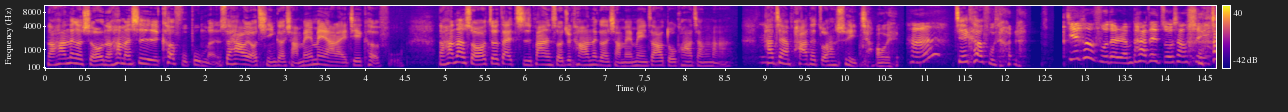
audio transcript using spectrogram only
然后他那个时候呢，他们是客服部门，所以他要有请一个小妹妹啊来接客服。然后他那时候就在值班的时候，就看到那个小妹妹，你知道多夸张吗？她竟然趴在桌上睡觉、诶，哈，接客服的人接客服的人趴在桌上睡觉，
